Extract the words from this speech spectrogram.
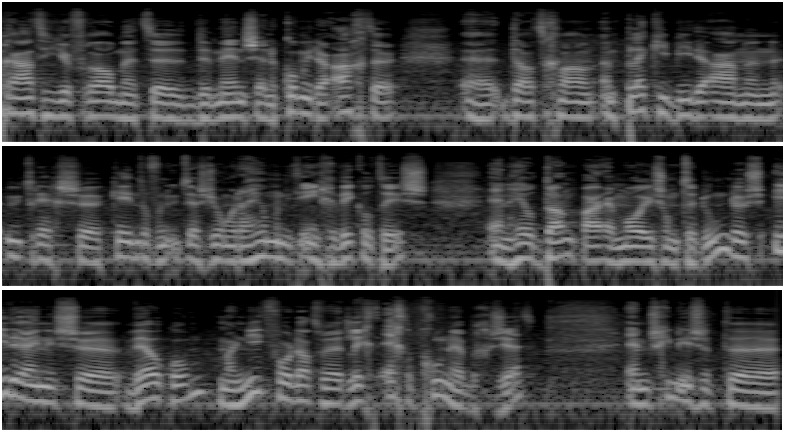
praat hier vooral met de mensen. En dan kom je erachter dat gewoon een plekje bieden aan een Utrechts kind of een Utrechts jongere helemaal niet ingewikkeld is. En heel dankbaar en mooi is om te doen. Dus iedereen is welkom, maar niet voordat we het licht echt op groen hebben gezet. En misschien is het uh, uh,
